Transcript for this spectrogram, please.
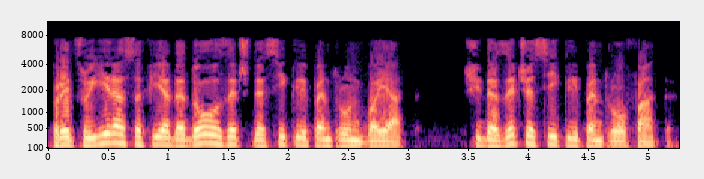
prețuirea să fie de 20 de sicli pentru un băiat și de 10 sicli pentru o fată.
